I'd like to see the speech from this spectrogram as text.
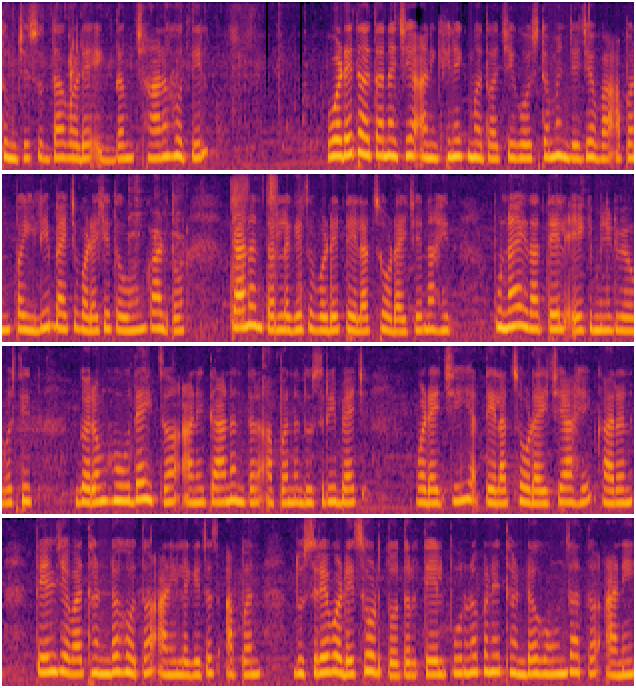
तुमचेसुद्धा वडे एकदम छान होतील. वडे तळतानाची आणखीन एक महत्त्वाची गोष्ट म्हणजे जेव्हा आपण पहिली बॅच वड्याची तळून काढतो त्यानंतर लगेच वडे तेलात सोडायचे नाहीत. पुन्हा एकदा तेल एक मिनिट व्यवस्थित गरम होऊ द्यायचं आणि त्यानंतर आपण दुसरी बॅच वड्याची तेलात सोडायची आहे. कारण तेल जेव्हा थंड होतं आणि लगेचच आपण दुसरे वडे सोडतो तर तेल पूर्णपणे थंड होऊन जातं आणि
